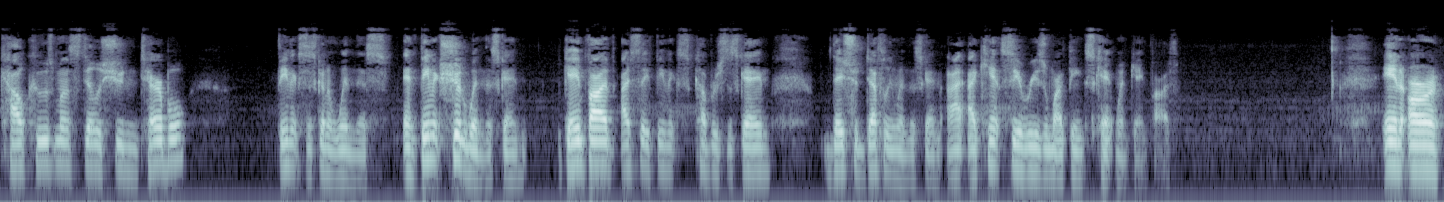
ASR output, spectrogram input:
Kyle Kuzma still is shooting terrible, Phoenix is going to win this, and Phoenix should win this game. Game five, I say Phoenix covers this game. They should definitely win this game. I, I can't see a reason why Phoenix can't win Game five in our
